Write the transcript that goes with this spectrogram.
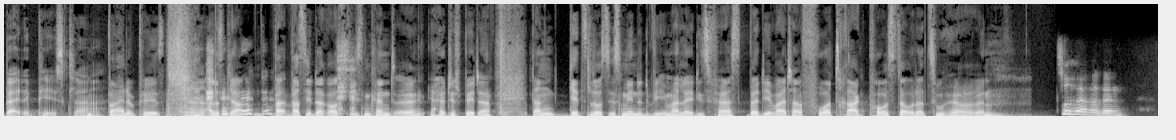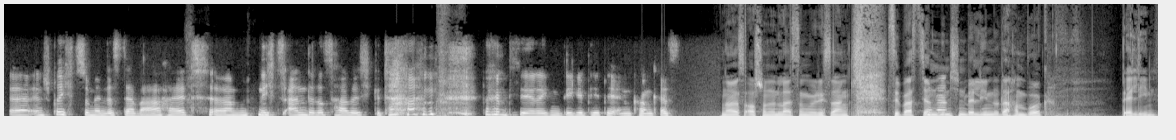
beide Ps, klar. Beide Ps. Ja. Alles klar. Was ihr daraus schließen könnt, äh, hört ihr später. Dann geht's los. Ist mir wie immer Ladies First bei dir weiter. Vortrag, Poster oder Zuhörerin? Zuhörerin. Äh, entspricht zumindest der Wahrheit. Ähm, nichts anderes habe ich getan beim bisherigen DGPPN-Kongress. Na, ist auch schon eine Leistung, würde ich sagen. Sebastian, ja. München, Berlin oder Hamburg? Berlin.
